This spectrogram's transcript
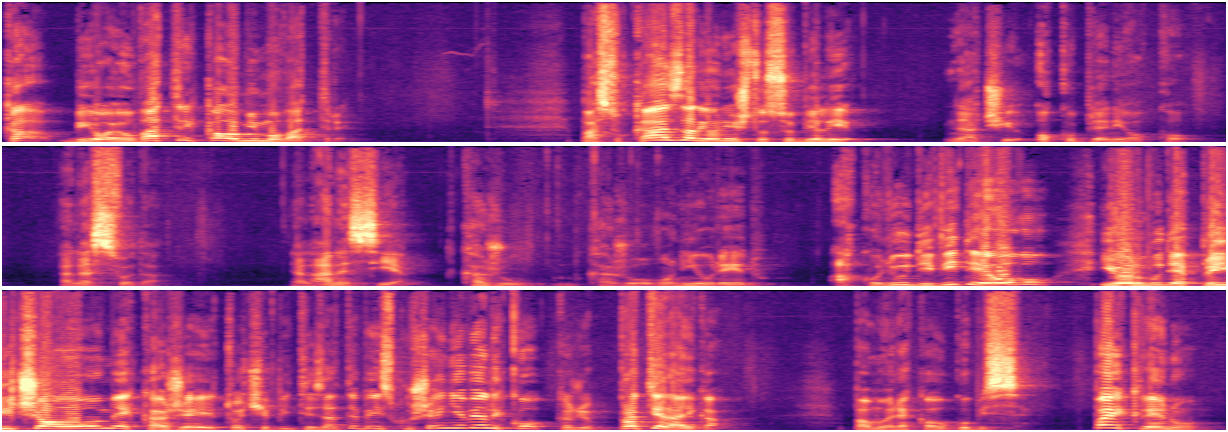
ka, bio je u vatri kao mimo vatre. Pa su kazali oni što su bili znači, okupljeni oko Elesvoda, Elanesija, kažu, kažu ovo nije u redu. Ako ljudi vide ovo i on bude pričao o ovome, kaže, to će biti za tebe iskušenje veliko, kaže, protjeraj ga. Pa mu je rekao, gubi se. Pa je krenuo.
